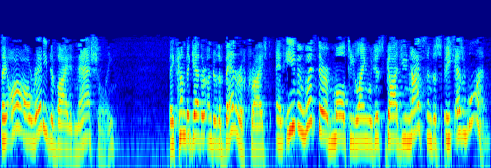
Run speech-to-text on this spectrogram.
They are already divided nationally. They come together under the banner of Christ, and even with their multi languages, God unites them to speak as one.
